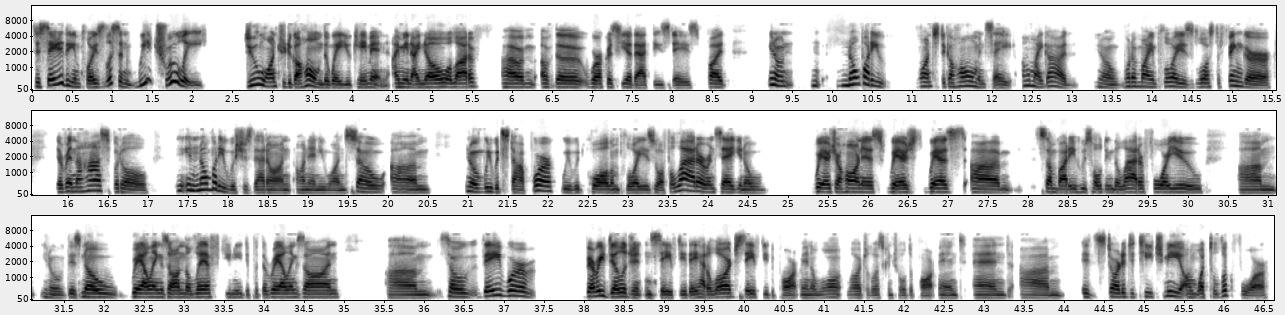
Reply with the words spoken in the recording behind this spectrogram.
to say to the employees, listen, we truly do want you to go home the way you came in. I mean, I know a lot of um, of the workers hear that these days, but you know, n- nobody wants to go home and say, "Oh my God, you know, one of my employees lost a finger. They're in the hospital." You know, nobody wishes that on on anyone. So, um, you know, we would stop work, we would call employees off a ladder and say, you know, where's your harness? Where's where's um, somebody who's holding the ladder for you? Um, you know, there's no railings on the lift. You need to put the railings on. Um, so they were very diligent in safety. They had a large safety department, a large loss control department, and um, it started to teach me on what to look for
